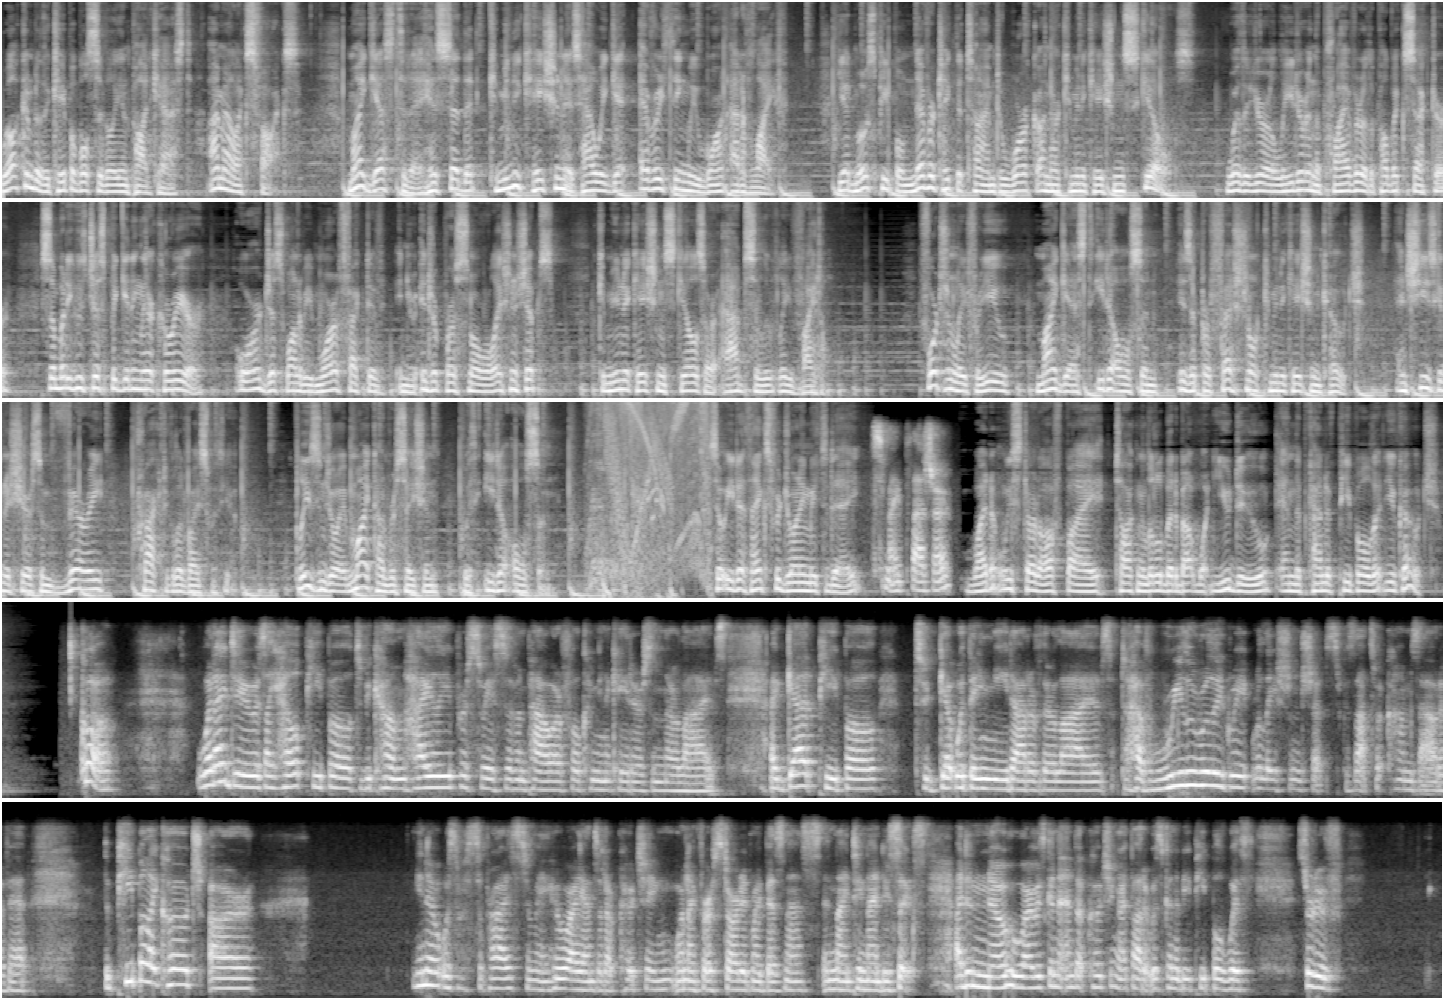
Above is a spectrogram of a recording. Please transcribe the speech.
Welcome to the Capable Civilian Podcast. I'm Alex Fox. My guest today has said that communication is how we get everything we want out of life. Yet most people never take the time to work on their communication skills. Whether you're a leader in the private or the public sector, somebody who's just beginning their career, or just want to be more effective in your interpersonal relationships, communication skills are absolutely vital. Fortunately for you, my guest, Ida Olson, is a professional communication coach and she's going to share some very practical advice with you. Please enjoy my conversation with Ida Olson. So, Ida, thanks for joining me today. It's my pleasure. Why don't we start off by talking a little bit about what you do and the kind of people that you coach? Cool. What I do is I help people to become highly persuasive and powerful communicators in their lives. I get people to get what they need out of their lives, to have really, really great relationships, because that's what comes out of it. The people I coach are, you know, it was a surprise to me who I ended up coaching when I first started my business in 1996. I didn't know who I was going to end up coaching. I thought it was going to be people with sort of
